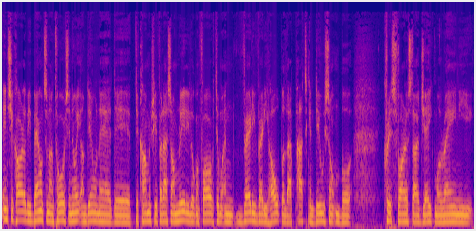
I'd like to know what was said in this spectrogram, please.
Inchicore will be bouncing on Thursday night. I'm doing uh, the the commentary for that, so I'm really looking forward to it, and very, very hopeful that Pats can do something, but. Chris Forrester, Jake Mulraney,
